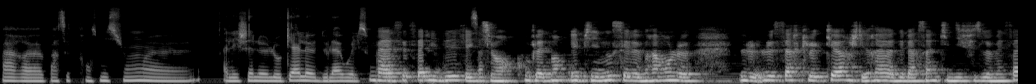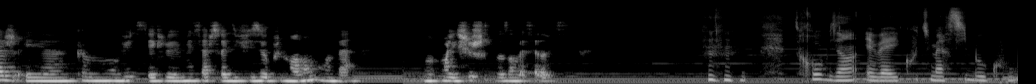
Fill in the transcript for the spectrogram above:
par, par cette transmission à l'échelle locale de là où elles sont. Bah, c'est ça l'idée, effectivement, complètement. Et puis nous, c'est vraiment le, le, cercle cœur, je dirais, des personnes qui diffusent le message. Et comme mon but, c'est que le message soit diffusé au plus grand nombre, bah, on, les chouchoute nos ambassadrices. Trop bien. Eh ben écoute, merci beaucoup.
